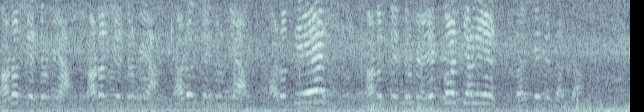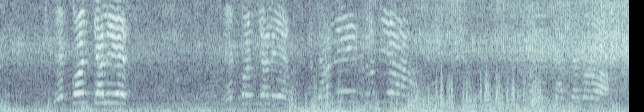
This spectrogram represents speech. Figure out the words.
સદતીસ સદતીસ રૂપિયા અડતીસ અડતીસ રૂપિયા અડતીસ રૂપિયા અડતીસ રૂપિયા અડતીસ અડતીસ રૂપિયા એકોણચાલીસ સરખી ને ચાચા એકોણચાલીસ એકોણચાલીસ ચાલીસ રૂપિયા ચાચા કરો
